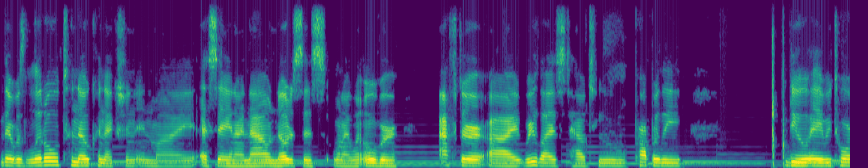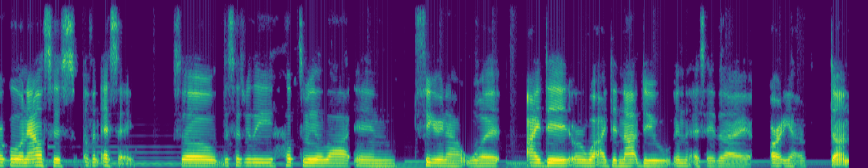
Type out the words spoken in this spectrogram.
There was little to no connection in my essay, and I now notice this when I went over after I realized how to properly do a rhetorical analysis of an essay. So, this has really helped me a lot in figuring out what I did or what I did not do in the essay that I already have done.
